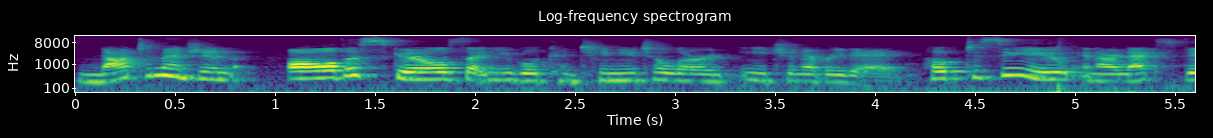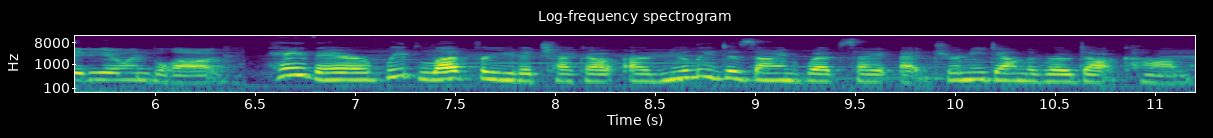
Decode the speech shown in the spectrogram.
Not to mention all the skills that you will continue to learn each and every day. Hope to see you in our next video and blog. Hey there, we'd love for you to check out our newly designed website at journeydowntheroad.com.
